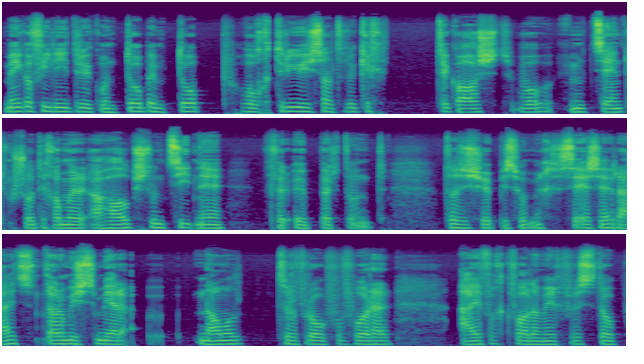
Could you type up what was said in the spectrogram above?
mega viele Eindrücke. Und hier beim Top hoch 3 ist halt wirklich der Gast, der im Zentrum steht. Ich kann mir eine halbe Stunde Zeit nehmen für jemanden. Und das ist etwas, was mich sehr, sehr reizt. Darum ist es mir nochmal zur Frage von vorher einfach gefallen, mich für das Top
